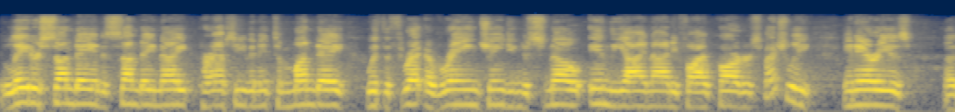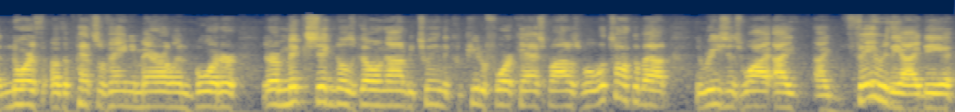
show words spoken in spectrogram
later Sunday into Sunday night, perhaps even into Monday, with the threat of rain changing to snow in the I-95 corridor, especially in areas uh, north of the Pennsylvania-Maryland border. There are mixed signals going on between the computer forecast models, but we'll talk about the reasons why I, I favor the idea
